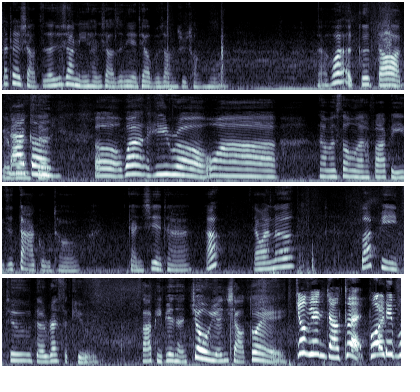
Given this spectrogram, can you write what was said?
他太小只了，就像你很小只，你也跳不上去窗户啊。What a good dog! Everyone said. Oh, what a hero! 哇，他们送了发皮一只大骨头，感谢他。好，讲完了。Floppy to the rescue. 发皮变成救援小队，救援小队，玻璃玻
